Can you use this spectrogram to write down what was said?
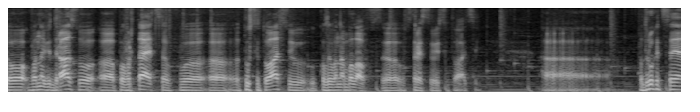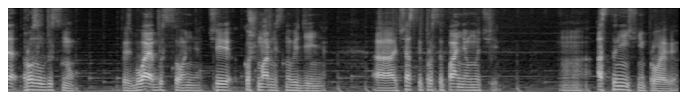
то вона відразу е, повертається в е, ту ситуацію, коли вона була в, стресовій ситуації. По-друге, це розлади сну. Тобто буває безсоння чи кошмарні сновидіння, часті просипання вночі, астенічні прояви.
